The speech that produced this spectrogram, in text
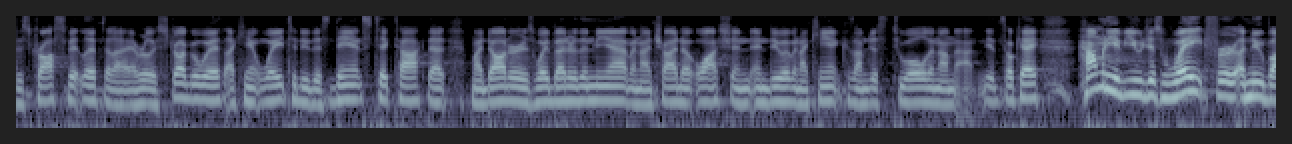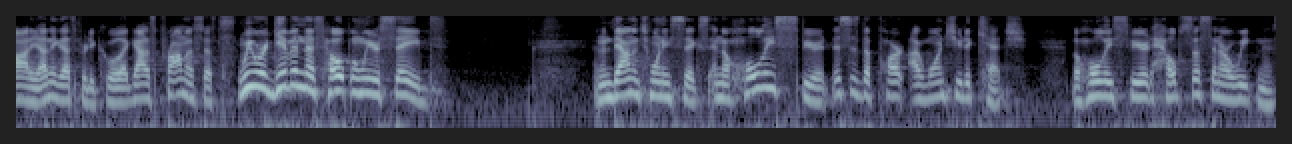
this CrossFit lift that I really struggle with. I can't wait to do this dance TikTok that my daughter is way better than me at, and I try to watch and, and do it, and I can't because I'm just too old and I'm it's okay. How many of you just wait for a new body? I think that's pretty cool that God has promised us. We were given this hope when we were saved. And then down to 26, and the Holy Spirit, this is the part I want you to catch. The Holy Spirit helps us in our weakness.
